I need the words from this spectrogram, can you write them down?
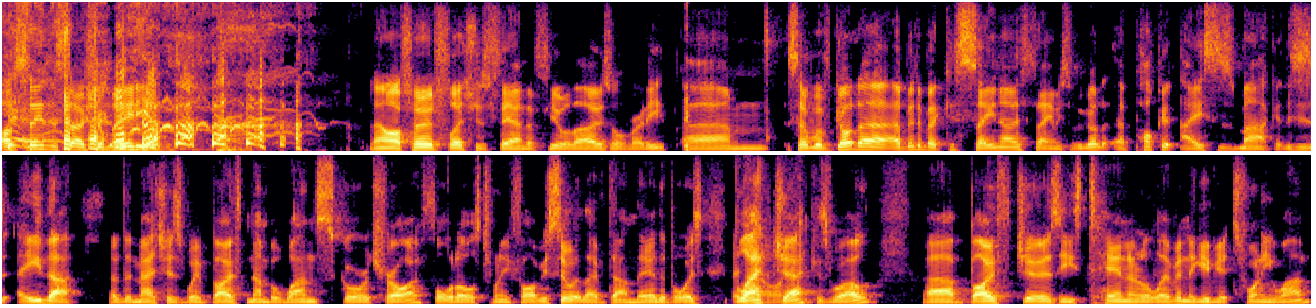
I've seen the social media. No, I've heard Fletcher's found a few of those already. Um, so we've got a, a bit of a casino theme. So we've got a pocket aces market. This is either of the matches where both number one score a try, four dollars twenty-five. You see what they've done there, the boys. Blackjack as well. Uh, both jerseys ten and eleven to give you twenty-one.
